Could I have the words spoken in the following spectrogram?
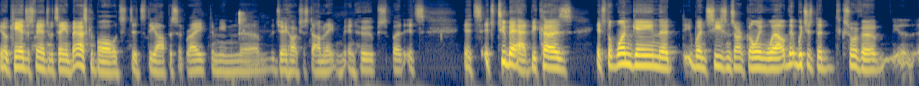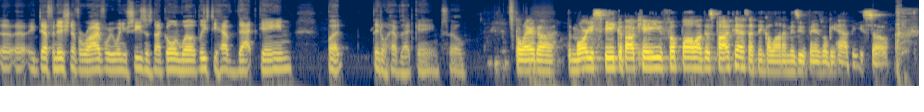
you know Kansas fans would say in basketball it's it's the opposite, right? I mean um, the Jayhawks just dominate in, in, hoops, but it's it's it's too bad because it's the one game that when seasons aren't going well, which is the sort of a, a, a definition of a rivalry when your season's not going well. At least you have that game, but they don't have that game, so Blair, the, the more you speak about KU football on this podcast, I think a lot of Mizzou fans will be happy. So,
